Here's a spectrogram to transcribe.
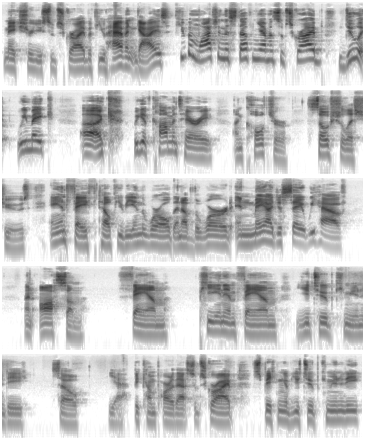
Make sure you subscribe if you haven't, guys. If you've been watching this stuff and you haven't subscribed, do it. We make uh, we give commentary on culture, social issues, and faith to help you be in the world and of the word. And may I just say, we have an awesome fam, P&M fam, YouTube community. So yeah, become part of that. Subscribe. Speaking of YouTube community,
